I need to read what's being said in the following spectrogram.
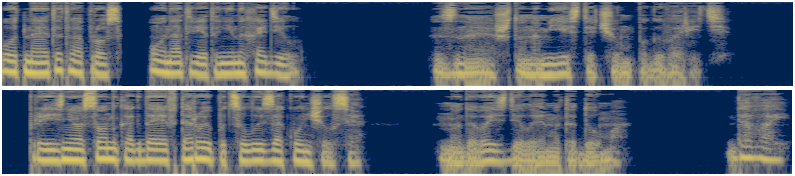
Вот на этот вопрос он ответа не находил. «Зная, что нам есть о чем поговорить», — произнес он, когда и второй поцелуй закончился. «Но давай сделаем это дома». «Давай»,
